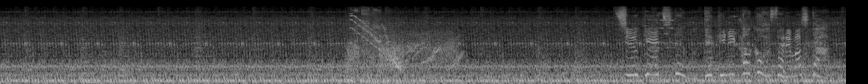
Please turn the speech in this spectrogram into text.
中継地点を敵に確保されました。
